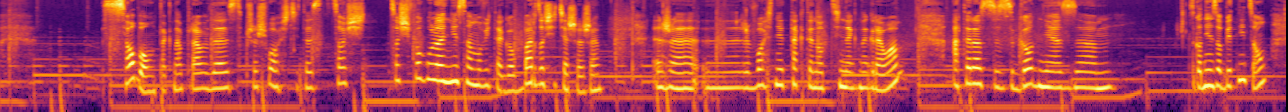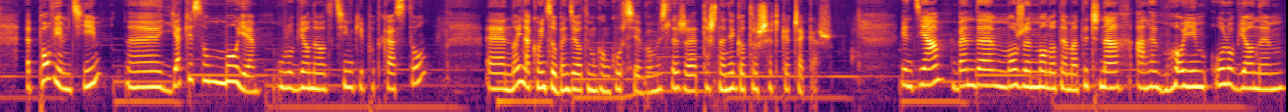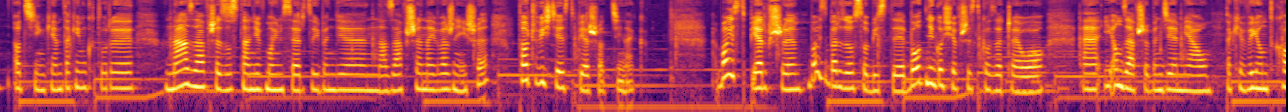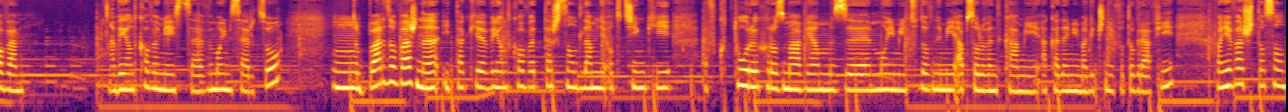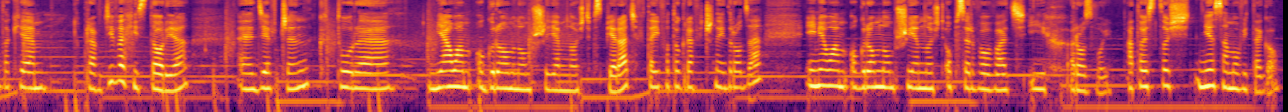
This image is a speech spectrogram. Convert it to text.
z sobą tak naprawdę z przeszłości. To jest coś, coś w ogóle niesamowitego. Bardzo się cieszę, że, że, e, że właśnie tak ten odcinek nagrałam. A teraz zgodnie z, zgodnie z obietnicą powiem Ci, e, jakie są moje ulubione odcinki podcastu. E, no i na końcu będzie o tym konkursie, bo myślę, że też na niego troszeczkę czekasz. Więc ja będę może monotematyczna, ale moim ulubionym odcinkiem, takim, który na zawsze zostanie w moim sercu i będzie na zawsze najważniejszy, to oczywiście jest pierwszy odcinek bo jest pierwszy, bo jest bardzo osobisty, bo od niego się wszystko zaczęło e, i on zawsze będzie miał takie wyjątkowe, wyjątkowe miejsce w moim sercu. Mm, bardzo ważne i takie wyjątkowe też są dla mnie odcinki, w których rozmawiam z moimi cudownymi absolwentkami Akademii Magicznej Fotografii, ponieważ to są takie prawdziwe historie e, dziewczyn, które miałam ogromną przyjemność wspierać w tej fotograficznej drodze i miałam ogromną przyjemność obserwować ich rozwój. A to jest coś niesamowitego.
